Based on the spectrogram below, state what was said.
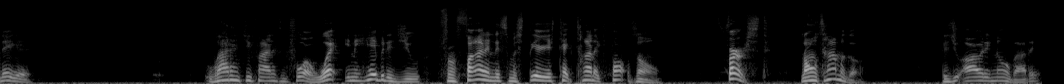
nigga, why didn't you find this before? What inhibited you from finding this mysterious tectonic fault zone first, long time ago? Did you already know about it,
